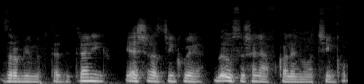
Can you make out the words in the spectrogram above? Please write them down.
Zrobimy wtedy trening. Jeszcze raz dziękuję. Do usłyszenia w kolejnym odcinku.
